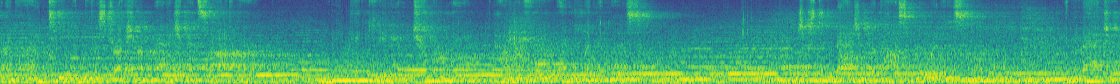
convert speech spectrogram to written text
and IT infrastructure management software. We make you truly powerful and limitless. Just imagine the possibilities. Imagine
